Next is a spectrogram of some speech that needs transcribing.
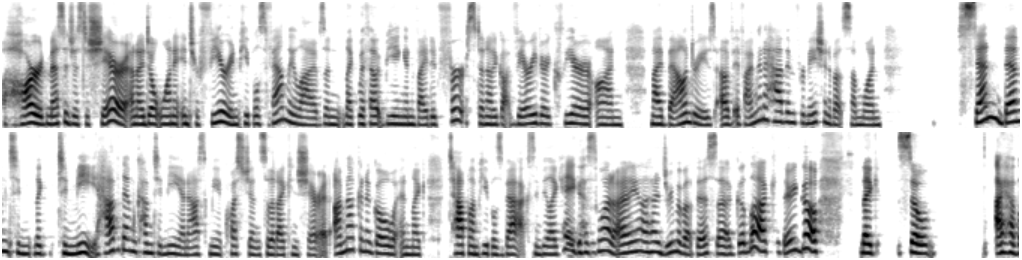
hard messages to share and I don't want to interfere in people's family lives and like without being invited first and I got very very clear on my boundaries of if I'm going to have information about someone send them to like to me have them come to me and ask me a question so that i can share it. I'm not going to go and like tap on people's backs and be like hey guess what? I, I had a dream about this uh, good luck there you go. Like so I have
